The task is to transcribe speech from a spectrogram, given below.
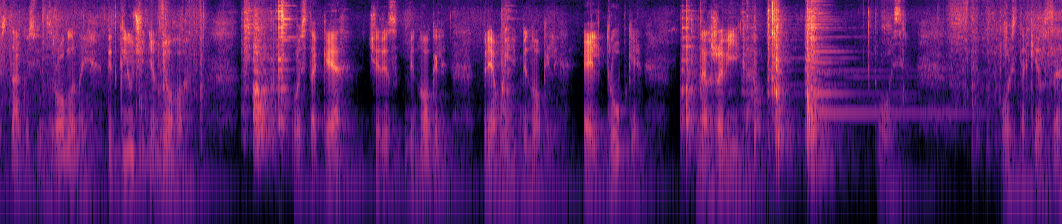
Ось так ось він зроблений. Підключення в нього ось таке через бінокль, прямий бінокль L трубки, нержавійка. Ось. Ось таке все.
